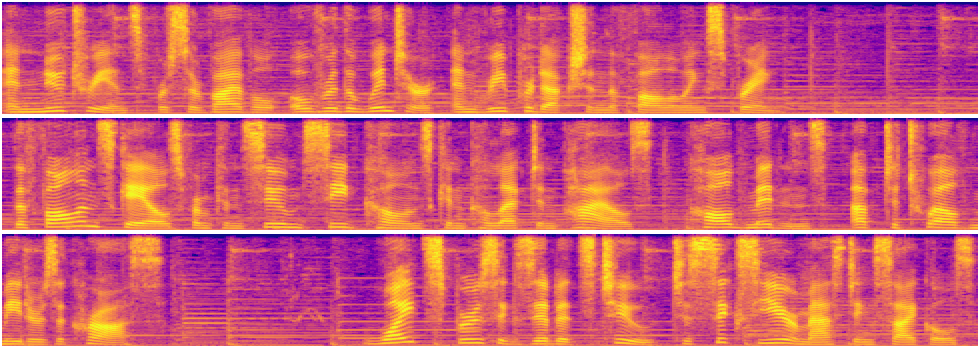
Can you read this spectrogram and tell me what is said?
and nutrients for survival over the winter and reproduction the following spring. The fallen scales from consumed seed cones can collect in piles, called middens, up to 12 meters across. White spruce exhibits 2 to 6 year masting cycles,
